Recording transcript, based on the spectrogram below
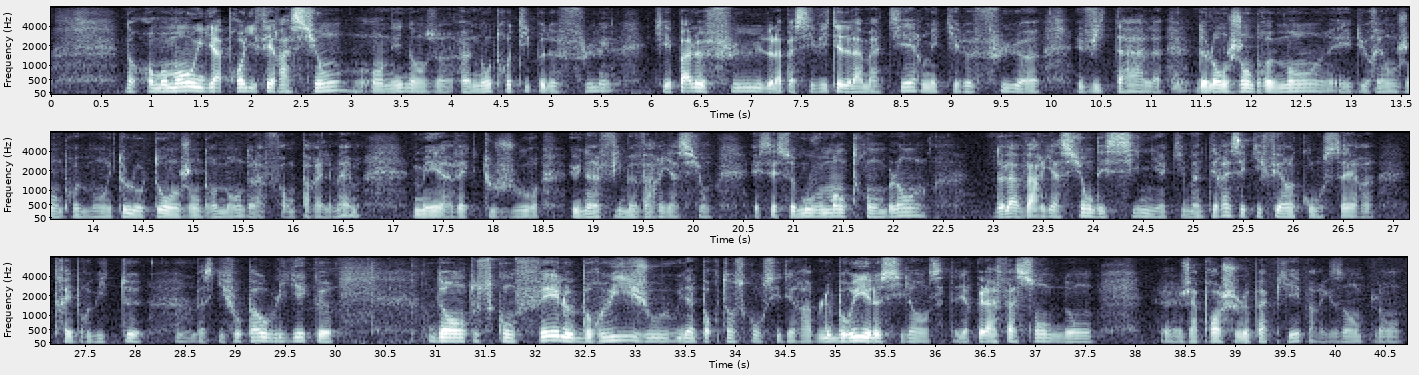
au moment où il y a prolifération, on est dans un, autre type de flux qui n'est pas le flux de la passivité de la matière, mais qui est le flux euh, vital de l'engendrement et du réengendrement et de l'auto-engendrement de la forme par elle-même, mais avec toujours une infime variation. Et c'est ce mouvement tremblant de la variation des signes qui m'intéresse et qui fait un concert très bruiteux. Mhm. Parce qu'il ne faut pas oublier que dans tout ce qu'on fait, le bruit joue une importance considérable. Le bruit et le silence, c'est-à-dire que la façon dont euh, j'approche le papier, par exemple, en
